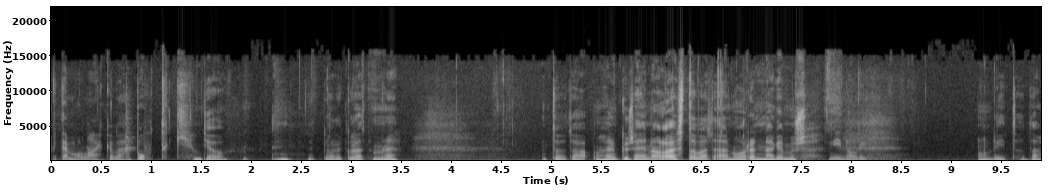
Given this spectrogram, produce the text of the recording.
mitä me ollaan ehkä vähän puhuttukin. Joo, nyt oli kyllä tämmöinen tota, vähän kyseenalaistava tämä nuoren näkemys. Niin oli. Oli, tota,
